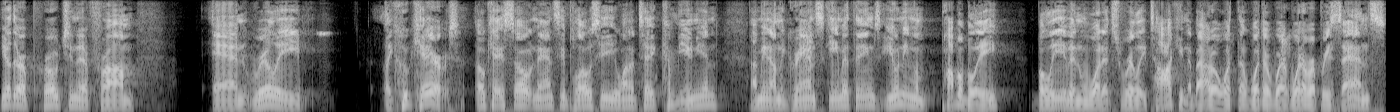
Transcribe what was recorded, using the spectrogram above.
You know, they're approaching it from, and really, like, who cares? Okay, so Nancy Pelosi, you want to take communion? I mean, on the grand scheme of things, you don't even probably believe in what it's really talking about or what the, what it, what it represents.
